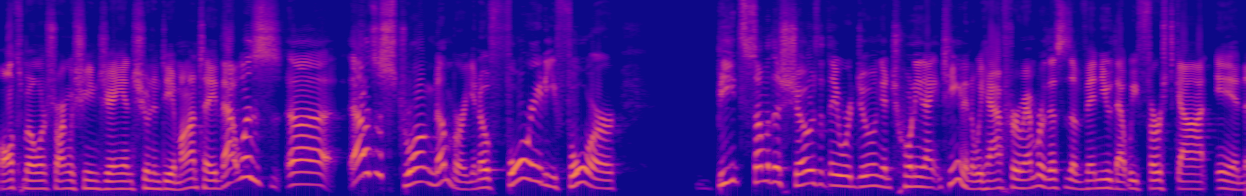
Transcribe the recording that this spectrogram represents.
Ultimo and Strong Machine J and Shun and Diamante, that was uh that was a strong number. You know, 484 beats some of the shows that they were doing in 2019. And we have to remember this is a venue that we first got in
